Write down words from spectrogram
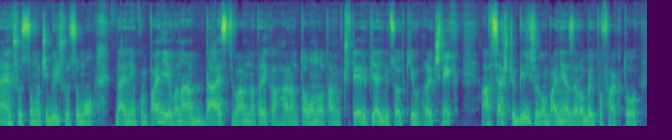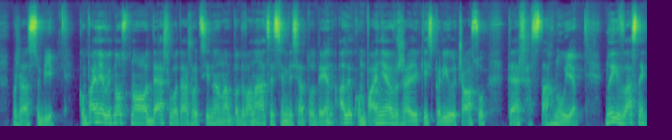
меншу суму чи більшу суму даній компанії. Вона дасть вам, наприклад, гарантовано там 4-5% річних. А все, що більше, компанія заробить по факту вже собі. Компанія відносно дешево теж оцінена по 12,71, але компанія вже якийсь період часу теж стагнує. Ну і власне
